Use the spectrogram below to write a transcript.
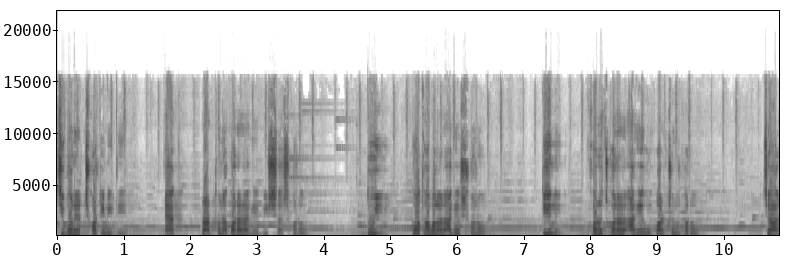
জীবনের ছটি নীতি। এক, প্রার্থনা করার আগে বিশ্বাস করো। দুই, কথা বলার আগে শোনো। তিন খরচ করার আগে উপার্জন করো। চার,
